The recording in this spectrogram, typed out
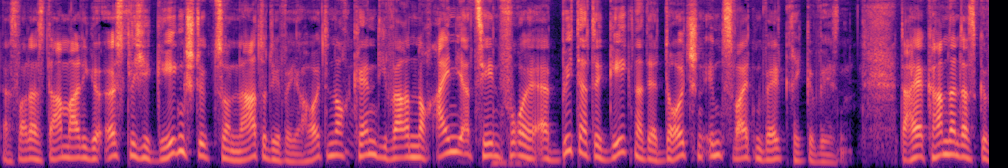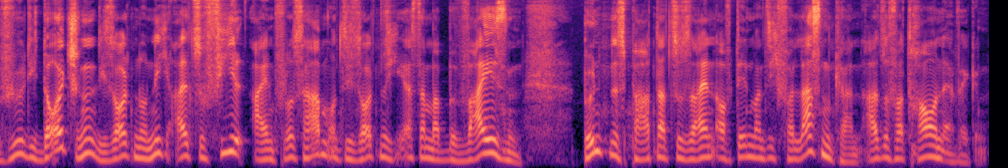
das war das damalige östliche Gegenstück zur NATO, die wir ja heute noch kennen, die waren noch ein Jahrzehnt vorher erbitterte Gegner der Deutschen im Zweiten Weltkrieg gewesen. Daher kam dann das Gefühl, die Deutschen, die sollten nun nicht allzu viel Einfluss haben und sie sollten sich erst einmal beweisen. Bündnispartner zu sein, auf den man sich verlassen kann, also Vertrauen erwecken.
